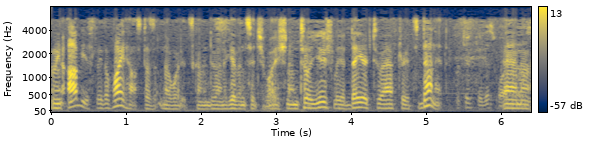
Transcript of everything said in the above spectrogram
I mean, obviously, the White House doesn't know what it's going to do in a given situation until usually a day or two after it's done it. Particularly this And uh,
